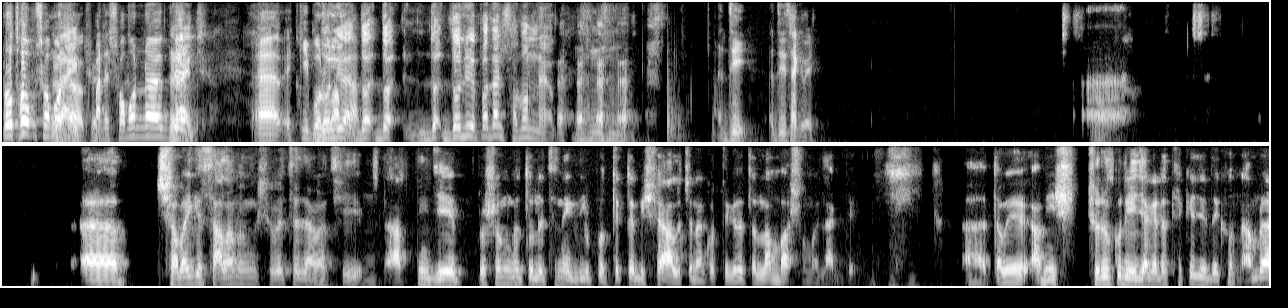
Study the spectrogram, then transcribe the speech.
প্রথম সমন্বয়ক মানে সমন্বয়কদের. আহ, কি বলব দলীয় প্রধান সমন্বয়ক। জি জি সাকিব ভাই। আহ, সবাইকে সালাম এবং শুভেচ্ছা জানাচ্ছি। আপনি যে প্রসঙ্গ তুলেছেন এগুলো প্রত্যেকটা বিষয়ে আলোচনা করতে গেলে তো লম্বা সময় লাগবে। তবে আমি শুরু করি এই জায়গাটা থেকে যে দেখুন আমরা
